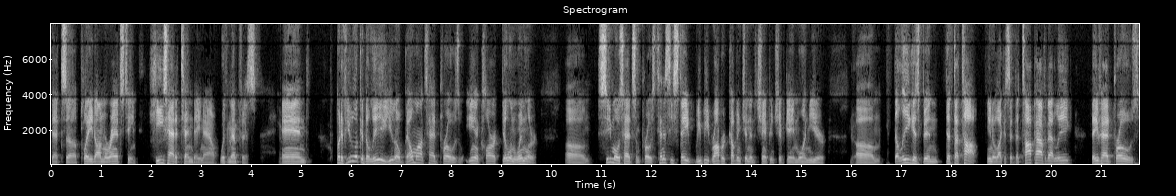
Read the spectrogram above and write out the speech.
that's uh, played on Morant's team. He's had a 10 day now with Memphis. And but if you look at the league, you know, Belmont's had pros, Ian Clark, Dylan Windler, um, SEMO's had some pros. Tennessee State, we beat Robert Covington in the championship game one year. Um, the league has been at the top, you know, like I said, the top half of that league, they've had pros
